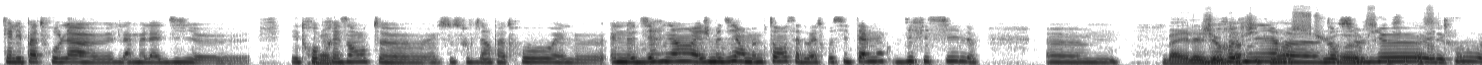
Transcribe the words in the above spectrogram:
qu'elle est pas trop là la maladie est trop présente elle se souvient pas trop elle elle ne dit rien et je me dis en même temps ça doit être aussi tellement difficile bah, elle est de revenir dans ce, lieu et tout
